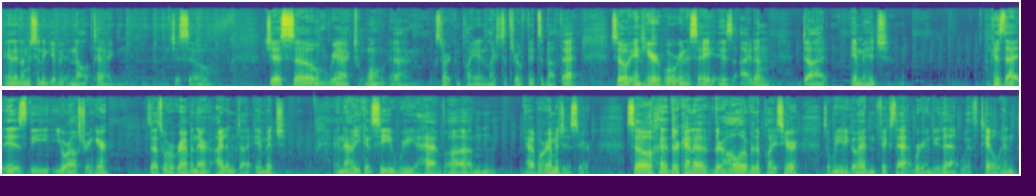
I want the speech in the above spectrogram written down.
and then I'm just going to give it an alt tag, just so, just so React won't uh, start complaining. Likes to throw fits about that. So in here, what we're going to say is item dot image, because that is the URL string here. So that's what we're grabbing there, item dot image, and now you can see we have um, have our images here. So they're kind of they're all over the place here. So we need to go ahead and fix that. We're going to do that with Tailwind.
